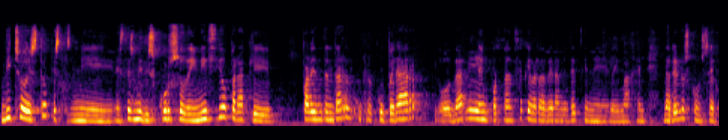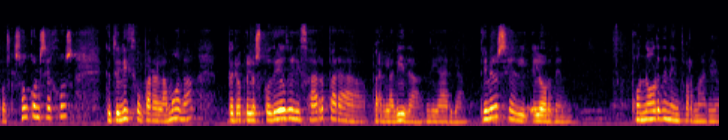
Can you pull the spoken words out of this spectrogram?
Dicho esto, que este es, mi, este es mi discurso de inicio para, que, para intentar recuperar o darle la importancia que verdaderamente tiene la imagen. Daré los consejos, que son consejos que utilizo para la moda, pero que los podría utilizar para, para la vida diaria. Primero es el, el orden. Pon orden en tu armario.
